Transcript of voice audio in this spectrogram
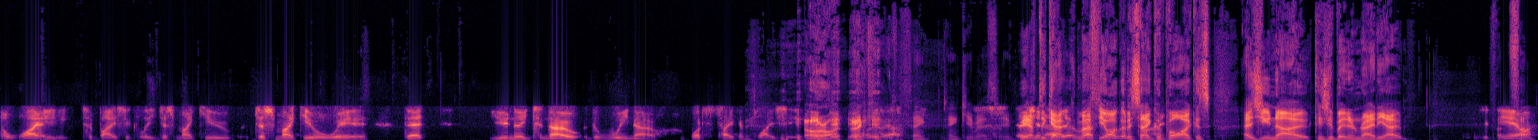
a way to basically just make you just make you aware that you need to know that we know what's taken place here. All right. There Okay. we. Thank, thank you, Matthew. As We have to know go, Matthew. I've got to say league, mate. goodbye because, as you know, because you've been in radio Hit the hour.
